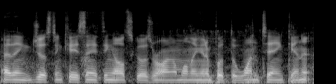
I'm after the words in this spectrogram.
I think just in case anything else goes wrong, I'm only gonna put the one tank in it.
